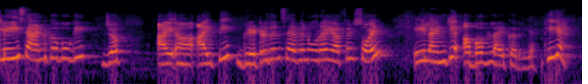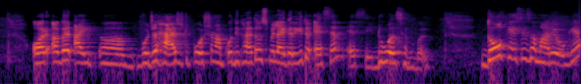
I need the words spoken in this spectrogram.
क्ले सैंड कब होगी? जब I IP greater than seven हो रहा है या फिर सॉइल ए लाइन के अबव लाई कर रही है, ठीक है? और अगर आई वो जो हैज्ड पोर्शन आपको दिखाया था, उसमें लाई करेगी तो S M S C dual symbol दो केसेस हमारे हो गए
